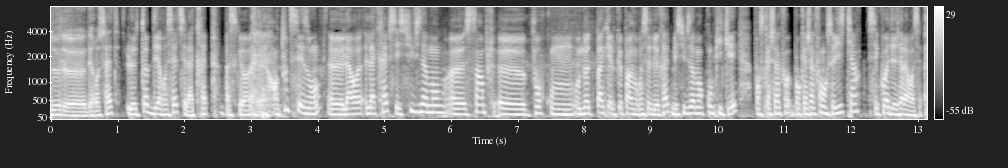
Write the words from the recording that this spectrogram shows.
2 de, des recettes? Le top des recettes, c'est la crêpe parce que en toute saison, la, la, crêpe c'est suffisamment simple pour qu'on note pas quelque part une recette de crêpe, mais suffisamment compliqué pour qu'à chaque fois pour qu'à chaque fois on se dise tiens, c'est quoi déjà la recette?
